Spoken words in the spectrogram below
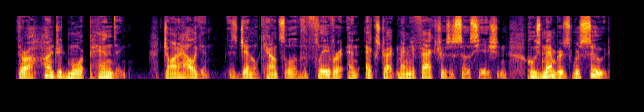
There are 100 more pending. John Hallagan is general counsel of the Flavor and Extract Manufacturers Association, whose members were sued.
